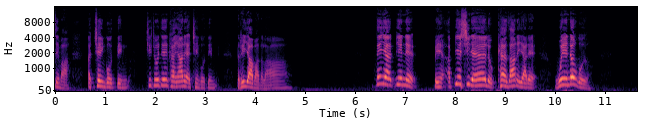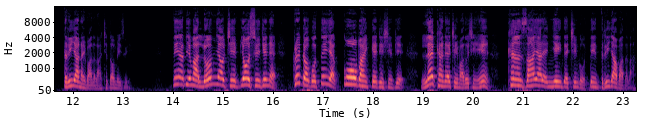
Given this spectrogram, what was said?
စင်မှာအချိန်ကိုသင်ချီးကျူးခြင်းခံရတဲ့အချိန်ကိုသင်သတိရပါသလားသင်ရဲ့အပြစ်နဲ့ပင်အပြစ်ရှိတယ်လို့ခံစားနေရတဲ့ဝင်တော့ကိုသတိရနိုင်ပါသလားချစ်တော်မိတ်ဆွေ သင်အပြစ်မှာလုံးမြောက်ခြင်းပျော်ရွှင်ခြင်းနဲ့ခရစ်တော်ကိုသင်ရဲ့ကိုယ်ပိုင်ကယ်တင်ရှင်ဖြစ်လက်ခံတဲ့အချိန်မှာဆိုရှင်ခံစားရတဲ့ငြိမ်သက်ခြင်းကိုသင်သတိရပါသလား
